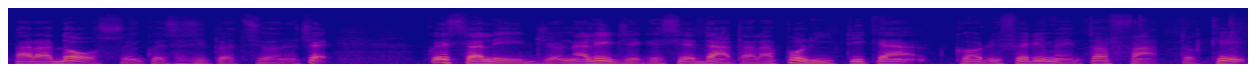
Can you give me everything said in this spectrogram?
paradosso in questa situazione, cioè questa legge è una legge che si è data alla politica con riferimento al fatto che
